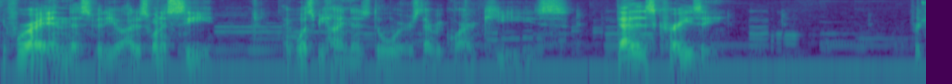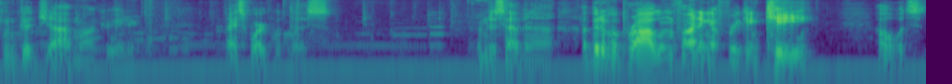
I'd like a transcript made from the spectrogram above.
before I end this video. I just want to see like what's behind those doors that require keys. That is crazy. Freaking good job, mod creator. Nice work with this. I'm just having a, a bit of a problem finding a freaking key. Oh, what's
